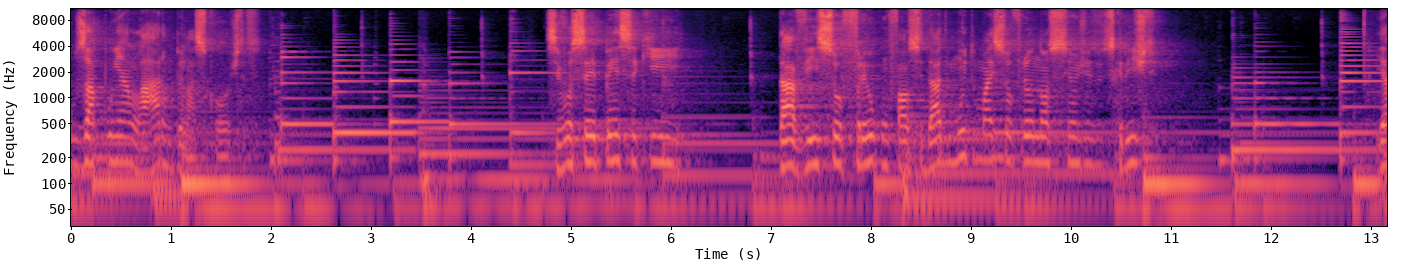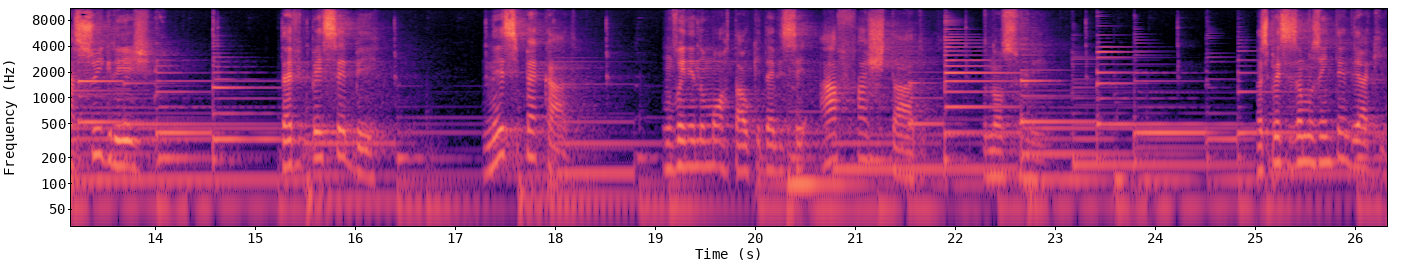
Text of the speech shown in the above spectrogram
os apunhalaram pelas costas. Se você pensa que Davi sofreu com falsidade, muito mais sofreu nosso Senhor Jesus Cristo. E a sua igreja deve perceber nesse pecado um veneno mortal que deve ser afastado do nosso meio. Nós precisamos entender aqui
